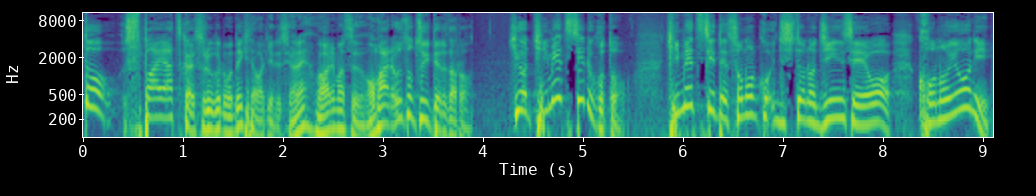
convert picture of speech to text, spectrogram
とスパイ扱いすることもできたわけですよね。わかります？お前ら嘘ついてるだろう。要は決めつけること。決めつけてその人の人生をこのように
